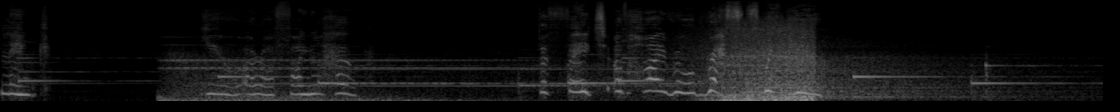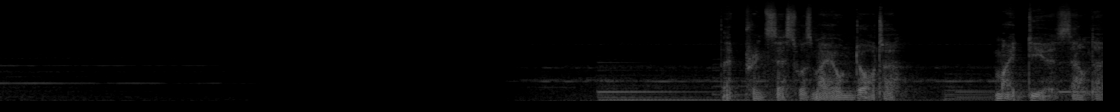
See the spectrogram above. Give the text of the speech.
Link, you are our final hope. The fate of Hyrule rests with you. That princess was my own daughter, my dear Zelda.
